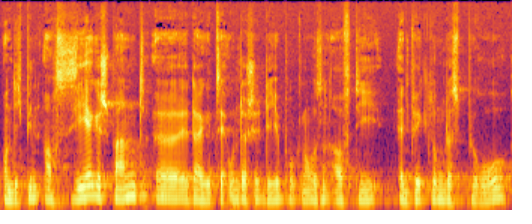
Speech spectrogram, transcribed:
und ich bin auch sehr gespannt, äh, da gibt es ja unterschiedliche Prognosen auf die Entwicklung des Büro.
